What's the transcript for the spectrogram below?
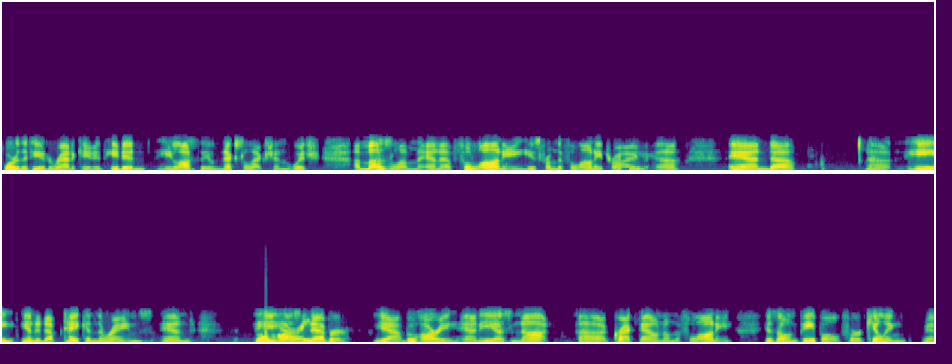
swore that he had eradicated. He didn't. He lost the next election, which a Muslim and a Fulani, he's from the Fulani tribe, uh, and uh, uh, he ended up taking the reins, and he Buhari. has never, yeah, Buhari, and he has not uh, cracked down on the Fulani, his own people, for killing uh,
